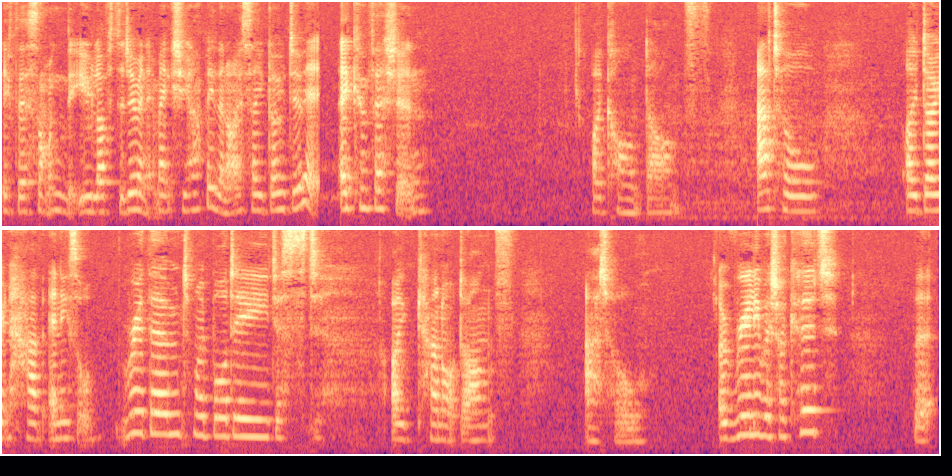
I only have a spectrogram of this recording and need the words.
If there's something that you love to do and it makes you happy, then I say go do it. A confession, I can't dance at all. I don't have any sort of rhythm to my body, just I cannot dance at all. I really wish I could, but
